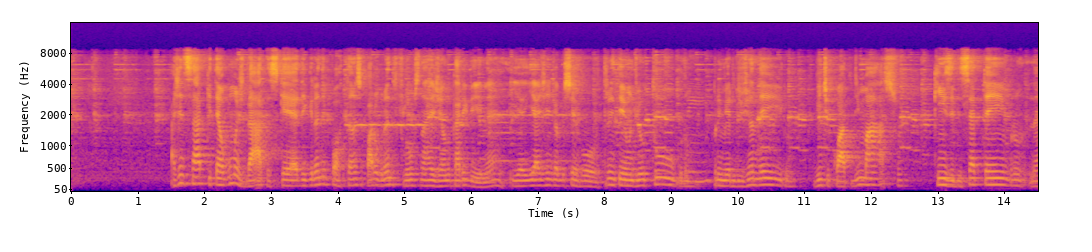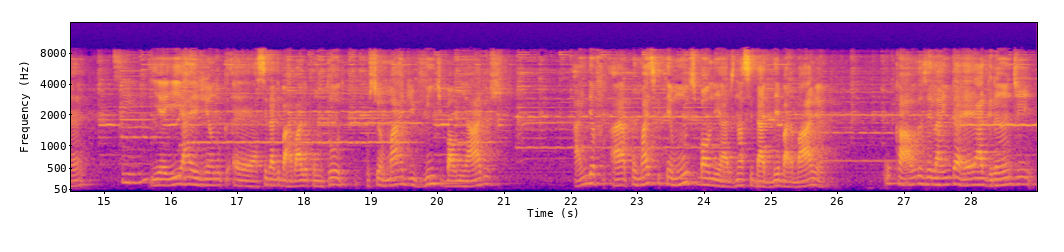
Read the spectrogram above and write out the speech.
a gente sabe que tem algumas datas que é de grande importância para o grande fluxo na região do Cariri, né? E aí a gente observou 31 de outubro, Sim. 1 de janeiro, 24 de março, 15 de setembro, né? Sim. E aí a região, do, é, a cidade de Barbalha como um todo, possui mais de 20 balneários. Ainda, por mais que tenha muitos balneários na cidade de Barbalha, o Caldas ele ainda é a grande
